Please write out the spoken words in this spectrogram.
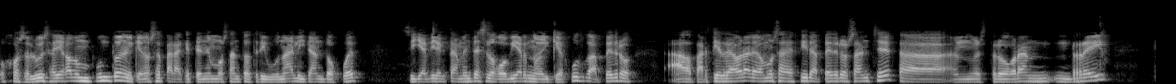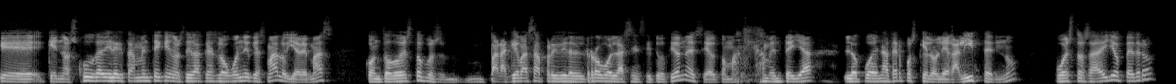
José Luis, ha llegado un punto en el que no sé para qué tenemos tanto tribunal y tanto juez, si ya directamente es el gobierno el que juzga. Pedro, a partir de ahora le vamos a decir a Pedro Sánchez, a nuestro gran rey, que, nos juzgue directamente y que nos diga qué es lo bueno y qué es malo. Y además, con todo esto, pues, ¿para qué vas a prohibir el robo en las instituciones? Y automáticamente ya lo pueden hacer, pues que lo legalicen, ¿no? ¿Puestos a ello, Pedro?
